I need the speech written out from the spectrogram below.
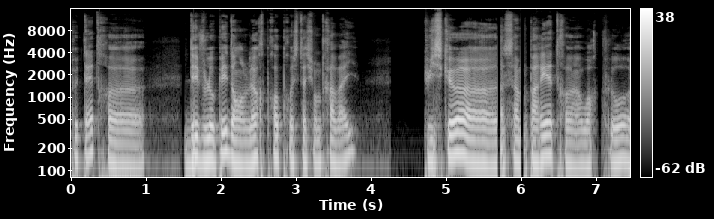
peut-être développer dans leur propre station de travail puisque ça me paraît être un workflow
